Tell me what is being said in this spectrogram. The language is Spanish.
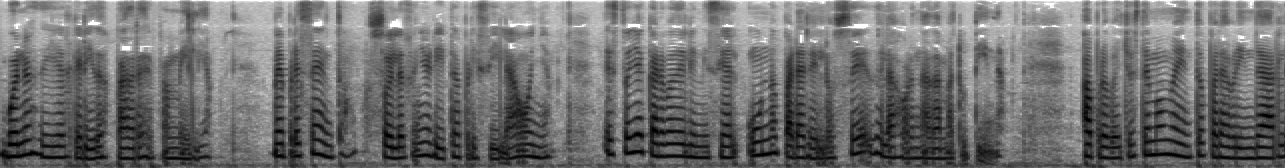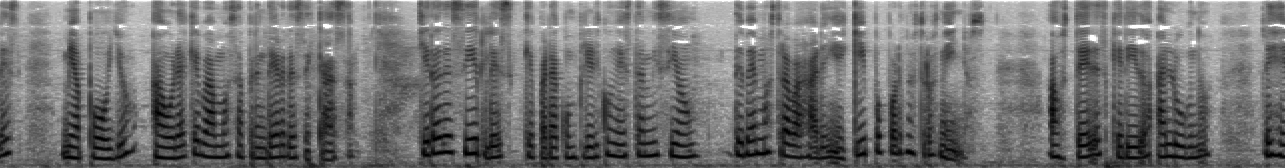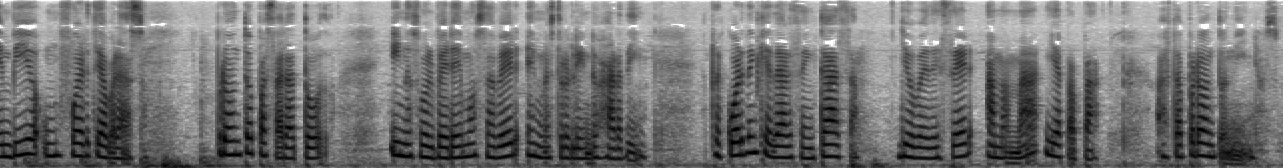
Buenos días, queridos padres de familia. Me presento, soy la señorita Priscila Oña. Estoy a cargo del inicial 1 paralelo C de la jornada matutina. Aprovecho este momento para brindarles mi apoyo ahora que vamos a aprender desde casa. Quiero decirles que para cumplir con esta misión debemos trabajar en equipo por nuestros niños. A ustedes, queridos alumnos, les envío un fuerte abrazo. Pronto pasará todo y nos volveremos a ver en nuestro lindo jardín. Recuerden quedarse en casa y obedecer a mamá y a papá. Hasta pronto, niños.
